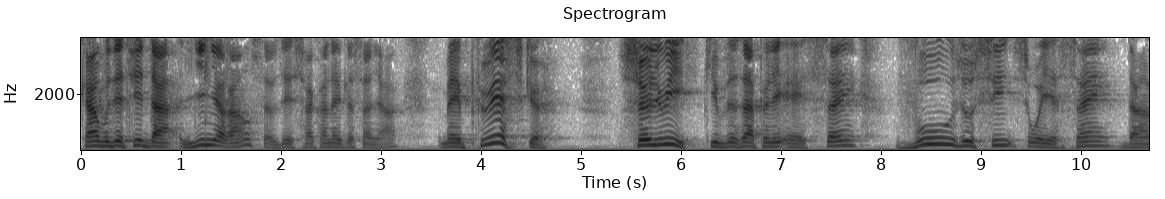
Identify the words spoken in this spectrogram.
quand vous étiez dans l'ignorance, ça veut dire sans connaître le Seigneur, mais puisque celui qui vous a appelé est saint, vous aussi soyez saints dans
